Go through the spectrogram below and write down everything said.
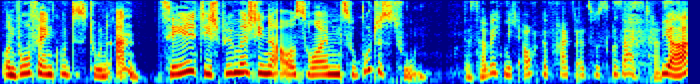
Und wo fängt Gutes tun an? Zählt die Spülmaschine ausräumen zu Gutes tun? Das habe ich mich auch gefragt, als du es gesagt hast. Ja,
